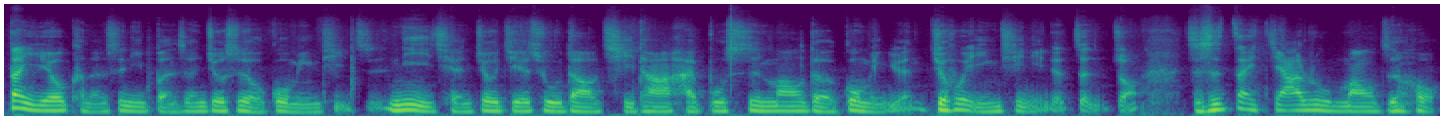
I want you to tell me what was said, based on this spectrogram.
但也有可能是你本身就是有过敏体质，你以前就接触到其他还不是猫的过敏源，就会引起你的症状，只是再加入猫之后，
